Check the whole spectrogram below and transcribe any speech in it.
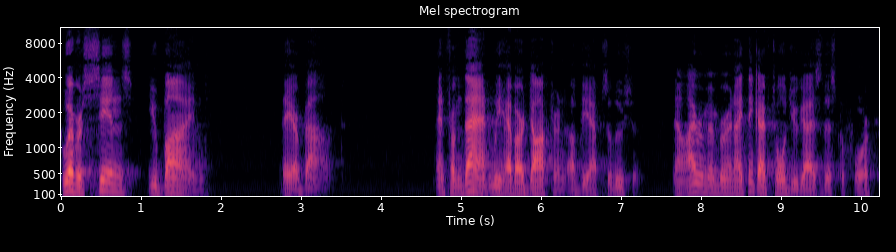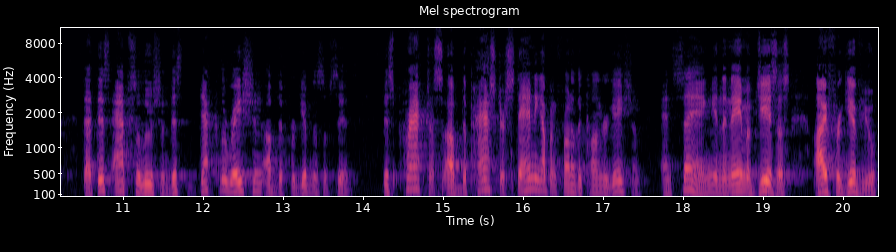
Whoever sins you bind, they are bound. And from that, we have our doctrine of the absolution. Now, I remember, and I think I've told you guys this before, that this absolution, this declaration of the forgiveness of sins, this practice of the pastor standing up in front of the congregation and saying, in the name of Jesus, I forgive you,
